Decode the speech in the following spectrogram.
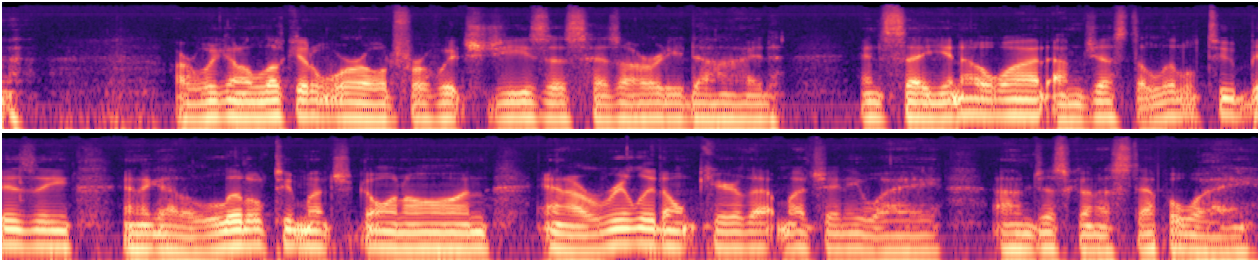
Are we going to look at a world for which Jesus has already died and say, you know what, I'm just a little too busy and I got a little too much going on and I really don't care that much anyway. I'm just going to step away.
